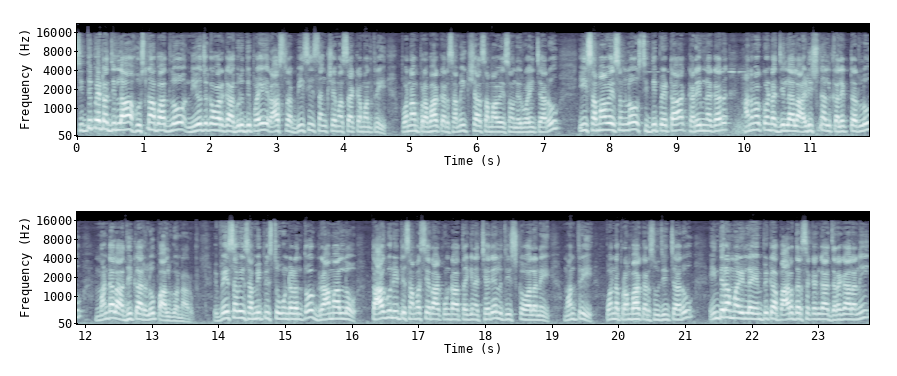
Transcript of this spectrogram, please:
సిద్దిపేట జిల్లా హుస్నాబాద్లో నియోజకవర్గ అభివృద్ధిపై రాష్ట్ర బీసీ సంక్షేమ శాఖ మంత్రి పొన్నం ప్రభాకర్ సమీక్షా సమావేశం నిర్వహించారు. ఈ సమావేశంలో సిద్దిపేట కరీంనగర్ హనుమకొండ జిల్లాల అడిషనల్ కలెక్టర్లు మండల అధికారులు పాల్గొన్నారు. వేసవి సమీపిస్తూ ఉండడంతో గ్రామాల్లో తాగునీటి సమస్య రాకుండా తగిన చర్యలు తీసుకోవాలని మంత్రి పొన్న ప్రభాకర్ సూచించారు. ఇందిరమ్మ ఇళ్ళ ఎంపిక పారదర్శకంగా జరగాలని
